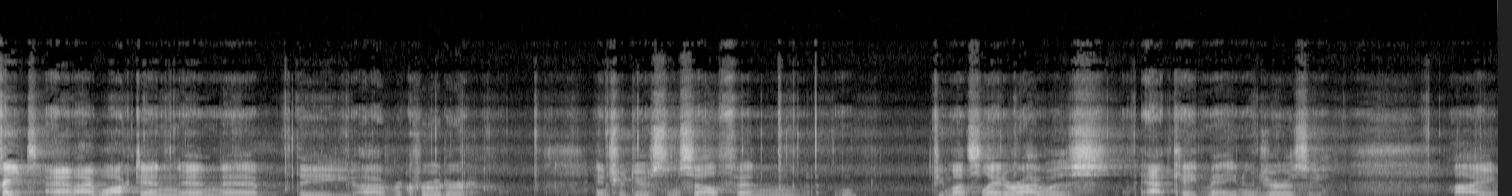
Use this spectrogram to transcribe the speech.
Fate. And I walked in, and uh, the uh, recruiter introduced himself, and a few months later, I was at Cape May, New Jersey. I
